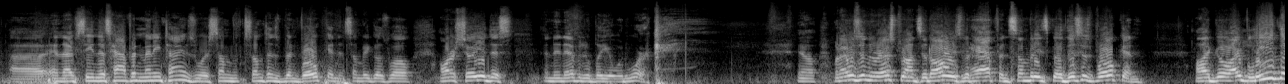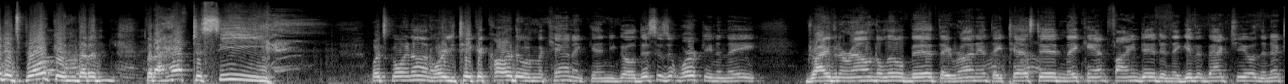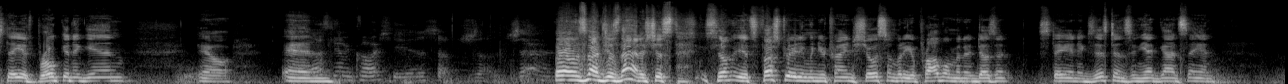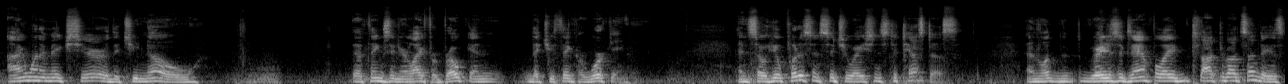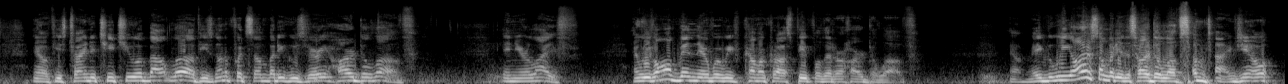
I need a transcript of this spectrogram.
Uh, and I've seen this happen many times where some, something's been broken and somebody goes, Well, I want to show you this, and inevitably it would work. you know, when I was in the restaurants, it always would happen. Somebody's go, This is broken. I go, I believe that it's broken, but, it, but I have to see what's going on. Or you take a car to a mechanic and you go, This isn't working, and they drive it around a little bit, they run it, they test it, and they can't find it, and they give it back to you, and the next day it's broken again. You know, and well, it's not just that. It's just some- it's frustrating when you're trying to show somebody a problem and it doesn't stay in existence, and yet God's saying, "I want to make sure that you know that things in your life are broken that you think are working." And so He'll put us in situations to test us. And the greatest example I talked about Sunday is, you know, if He's trying to teach you about love, He's going to put somebody who's very hard to love in your life. And we've all been there where we've come across people that are hard to love. You know, maybe we are somebody that's hard to love sometimes, you know.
